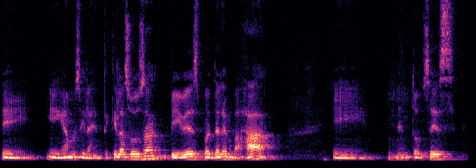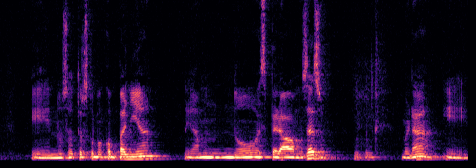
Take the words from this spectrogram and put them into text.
Eh, y digamos, si la gente que las usa vive después de la embajada. Eh, entonces, eh, nosotros como compañía, digamos, no esperábamos eso, ¿verdad? Y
